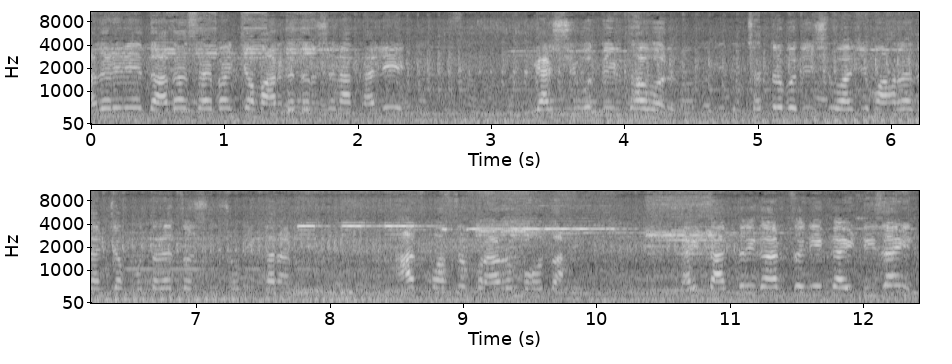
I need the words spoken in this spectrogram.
आदरणीय दादासाहेबांच्या मार्गदर्शनाखाली या शिवतीर्थावर छत्रपती शिवाजी महाराजांच्या पुतळ्याचं सुशोभीकरण आजपासून प्रारंभ होत आहे. काही तांत्रिक अडचणी काही डिझाईन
